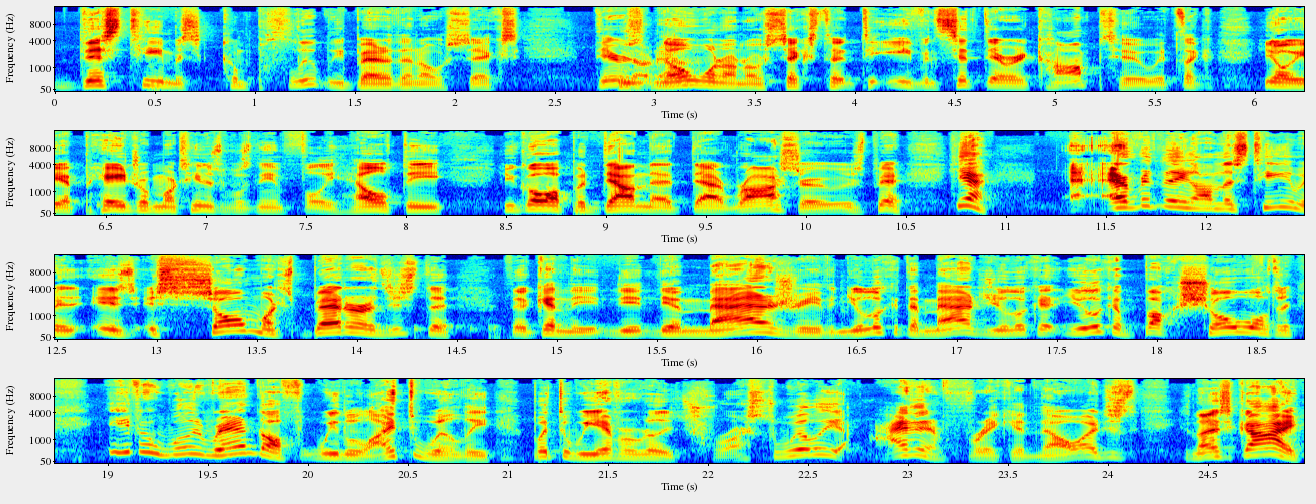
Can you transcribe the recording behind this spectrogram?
this team is completely better than 06. There's no, no one on 06 to, to even sit there and comp to. It's like, you know, yeah, Pedro Martinez wasn't even fully healthy. You go up and down that, that roster, it was bad. Yeah, everything on this team is, is, is so much better. Just the, the again the, the the manager. Even you look at the manager. You look at you look at Buck Showalter. Even Willie Randolph. We liked Willie, but do we ever really trust Willie? I didn't freaking know. I just he's a nice guy,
